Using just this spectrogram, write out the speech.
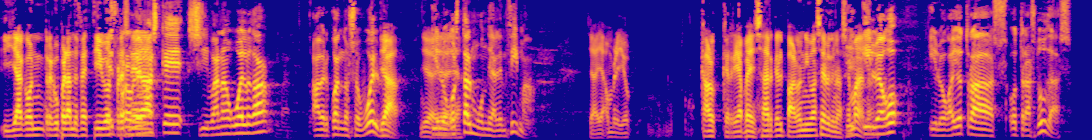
y ya con recuperando efectivos, El Fresneda- problema es que si van a huelga, a ver cuándo se vuelve. Ya, ya, y ya, luego está el Mundial encima. Ya, ya, hombre, yo, claro, querría pensar que el parón iba a ser de una semana. Y, y luego, y luego hay otras, otras dudas.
